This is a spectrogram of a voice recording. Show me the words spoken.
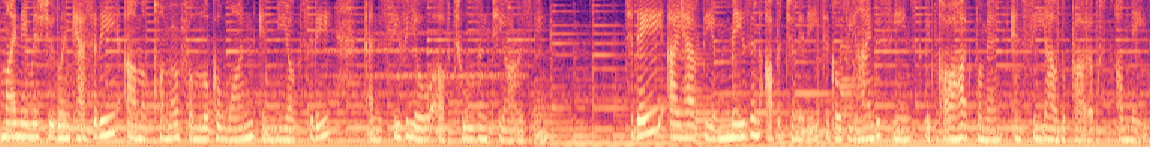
My name is Judaline Cassidy. I'm a plumber from Local One in New York City and the CVO of Tools and Tiaras Inc. Today, I have the amazing opportunity to go behind the scenes with Carhartt Women and see how the products are made.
